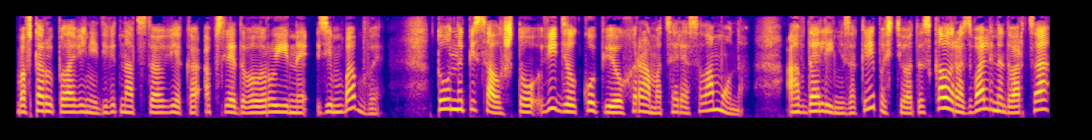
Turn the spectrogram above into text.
во второй половине XIX века обследовал руины Зимбабве, то он написал, что видел копию храма царя Соломона, а в долине за крепостью отыскал развалины дворца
